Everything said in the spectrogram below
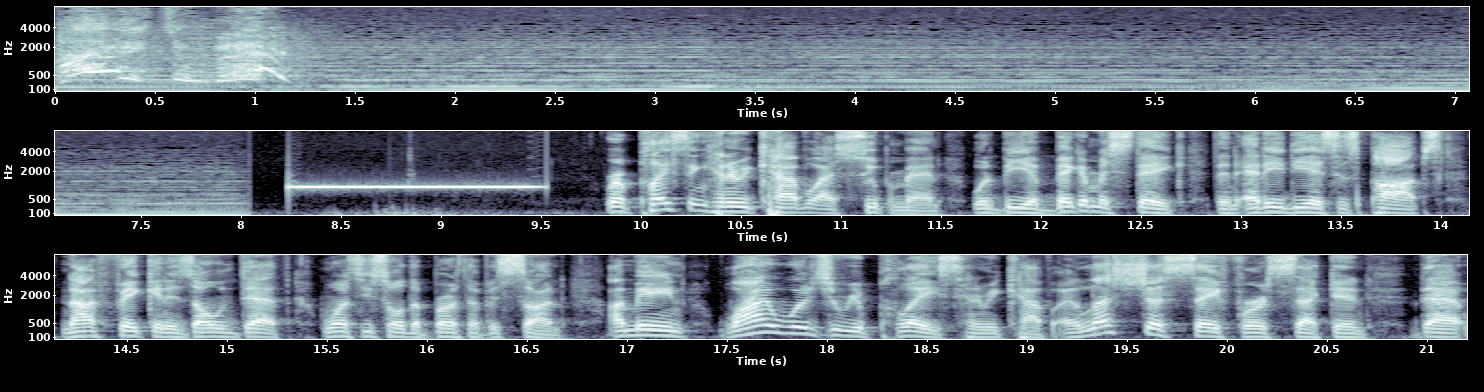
I hate you, man! Replacing Henry Cavill as Superman would be a bigger mistake than Eddie Diaz's pops not faking his own death once he saw the birth of his son. I mean, why would you replace Henry Cavill? And let's just say for a second that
